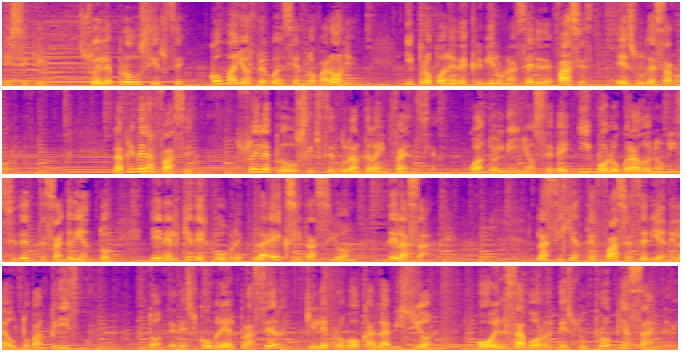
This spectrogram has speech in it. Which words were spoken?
dice que suele producirse con mayor frecuencia en los varones y propone describir una serie de fases en su desarrollo. La primera fase suele producirse durante la infancia, cuando el niño se ve involucrado en un incidente sangriento en el que descubre la excitación de la sangre. Las siguientes fases serían el autovampirismo, donde descubre el placer que le provoca la visión o el sabor de su propia sangre.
